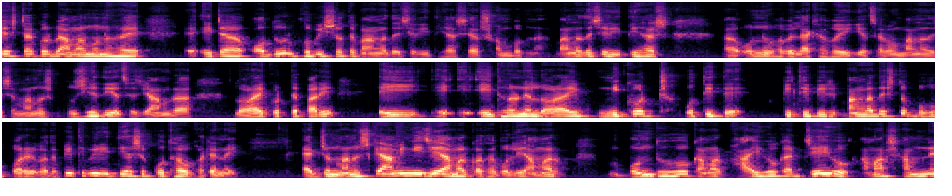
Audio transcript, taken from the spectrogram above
চেষ্টা করবে। আমার মনে হয় এটা অদূর ভবিষ্যতে বাংলাদেশের ইতিহাসে আর সম্ভব না। বাংলাদেশের ইতিহাস অন্যভাবে লেখা হয়ে গিয়েছে এবং বাংলাদেশের মানুষ বুঝিয়ে দিয়েছে যে আমরা লড়াই করতে পারি। এই এই ধরনের লড়াই নিকট অতীতে পৃথিবীর, বাংলাদেশ তো বহু পরের কথা। পৃথিবীর ইতিহাসে কোথাও ঘটে নাই। একজন মানুষকে আমি নিজে আমার কথা বলি, আমার বন্ধু হোক, আমার ভাই হোক আর যেই হোক, আমার সামনে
